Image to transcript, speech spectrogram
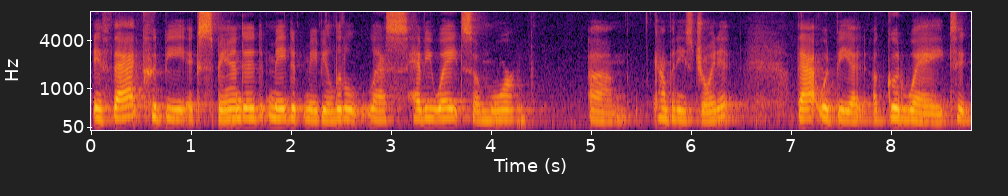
If that could be expanded, made maybe a little less heavyweight, so more um, companies join it, that would be a, a good way to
